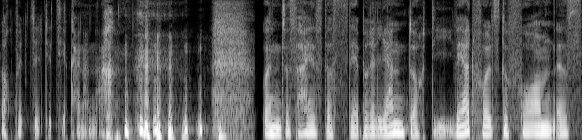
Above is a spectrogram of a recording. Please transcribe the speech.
Ach, zählt jetzt hier keiner nach. und es das heißt, dass der Brillant doch die wertvollste Form ist,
